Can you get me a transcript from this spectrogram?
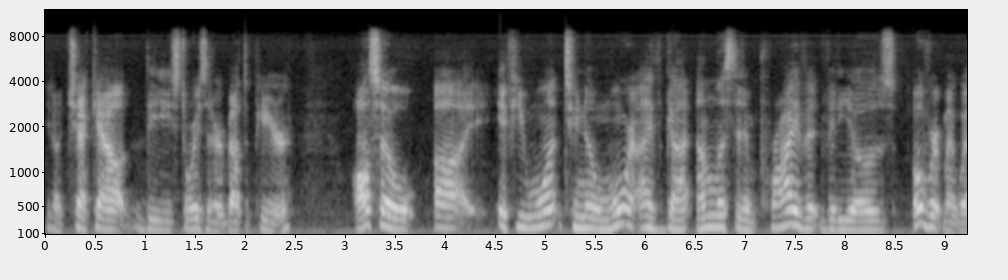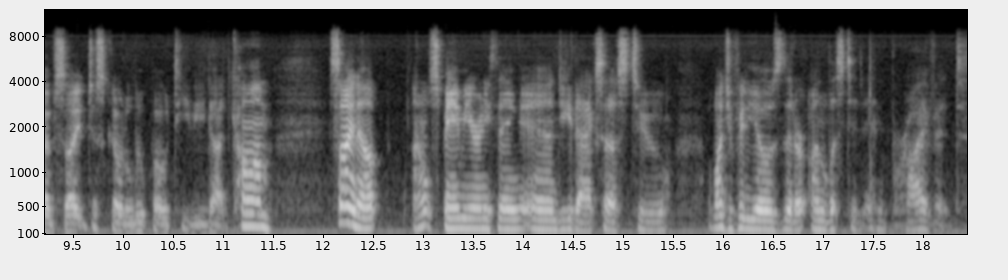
you know, check out the stories that are about to appear. Also, uh, if you want to know more, I've got unlisted and private videos over at my website. Just go to lupotv.com, sign up. I don't spam you or anything, and you get access to a bunch of videos that are unlisted and private.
